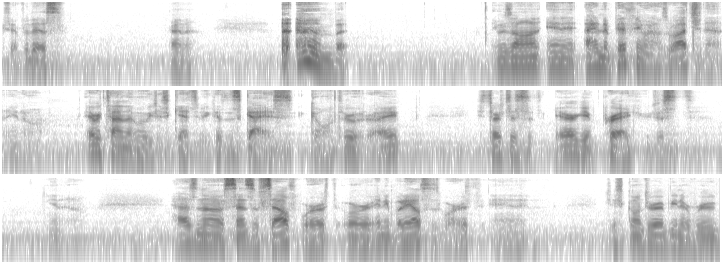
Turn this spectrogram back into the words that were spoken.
except for this, kind of. but it was on, and it, I had an epiphany when I was watching it. You know, every time that movie just gets me because this guy is going through it, right? He starts this arrogant prick who just has no sense of self worth or anybody else's worth, and just going through it being a rude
